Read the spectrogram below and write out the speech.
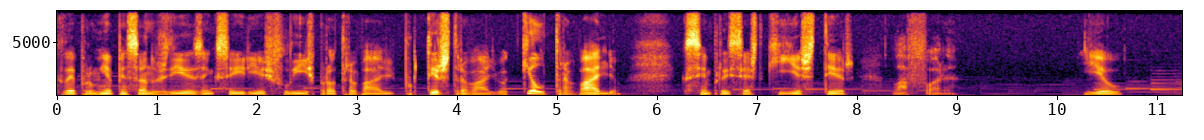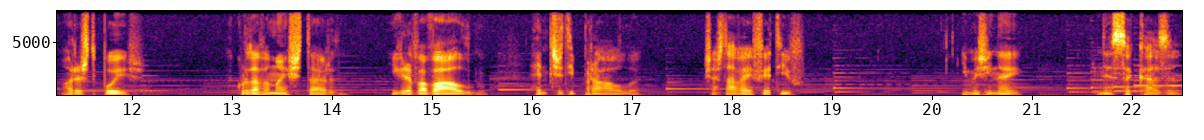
que dei por mim a pensar nos dias em que sairias feliz para o trabalho, por teres trabalho, aquele trabalho que sempre disseste que ias ter lá fora. E eu, horas depois, acordava mais tarde e gravava algo antes de ir para a aula, que já estava efetivo. Imaginei nessa casa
